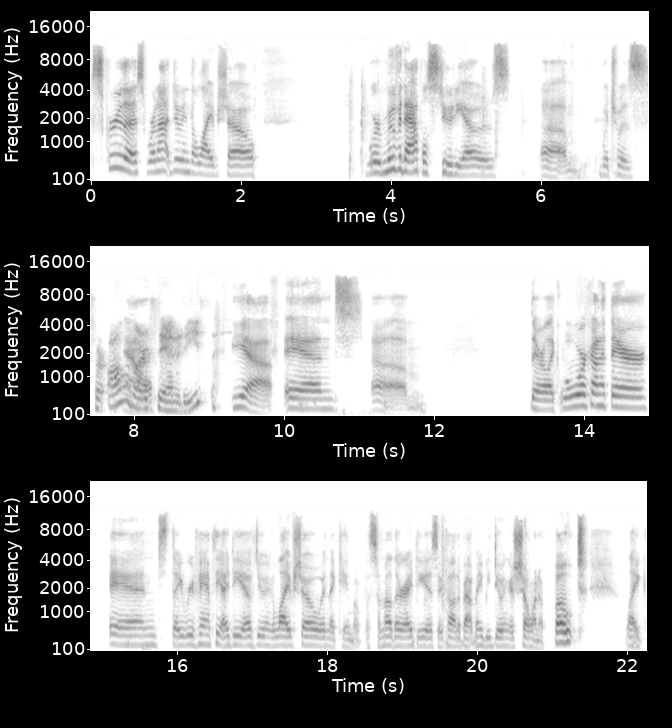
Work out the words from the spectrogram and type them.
screw this. We're not doing the live show. We're moving to apple studios um which was For all of our sanities. yeah and um they're like we'll work on it there and they revamped the idea of doing a live show and they came up with some other ideas they thought about maybe doing a show on a boat like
